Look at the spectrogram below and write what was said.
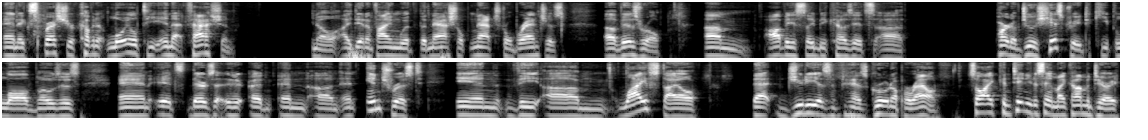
and express your covenant loyalty in that fashion. You know, identifying with the natural natural branches of Israel. Um, obviously, because it's uh, part of Jewish history to keep the law of Moses, and it's there's a, an an, an interest in the um, lifestyle that Judaism has grown up around. So I continue to say in my commentary,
